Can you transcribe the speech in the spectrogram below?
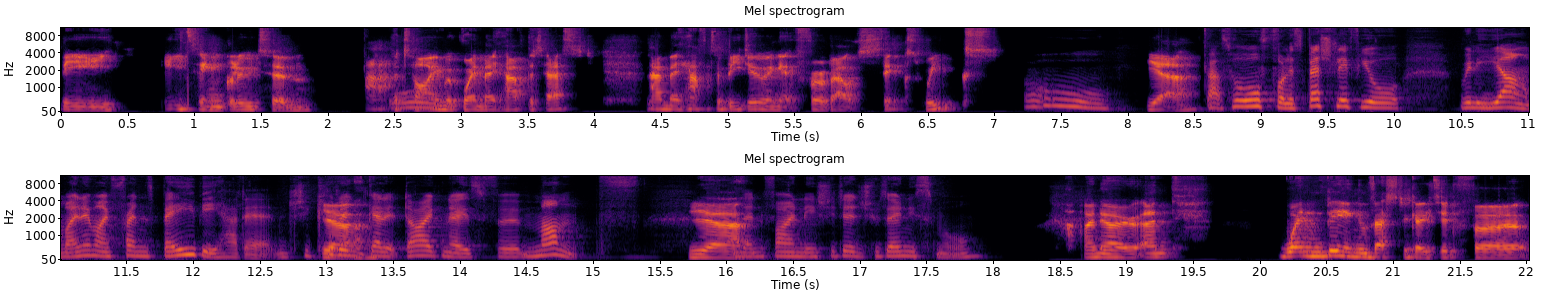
be eating gluten at the Ooh. time of when they have the test, and they have to be doing it for about six weeks. Oh, yeah, that's awful, especially if you're really young. I know my friend's baby had it, and she couldn't yeah. get it diagnosed for months. Yeah, and then finally she did. She was only small. I know, and when being investigated for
